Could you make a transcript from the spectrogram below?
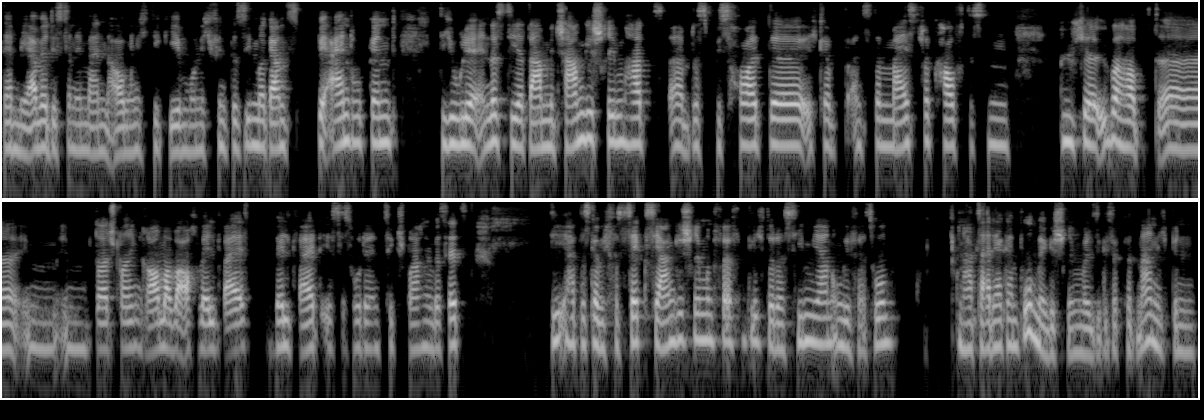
der Mehrwert ist dann in meinen Augen nicht gegeben. Und ich finde das immer ganz beeindruckend. Die Julia Enders, die ja da mit Charme geschrieben hat, äh, das bis heute, ich glaube, eines der meistverkauftesten Bücher überhaupt äh, im, im deutschsprachigen Raum, aber auch weltweit, weltweit ist. Es wurde in zig Sprachen übersetzt. Die hat das, glaube ich, vor sechs Jahren geschrieben und veröffentlicht oder sieben Jahren ungefähr so und hat seither kein Buch mehr geschrieben, weil sie gesagt hat, nein, ich bin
